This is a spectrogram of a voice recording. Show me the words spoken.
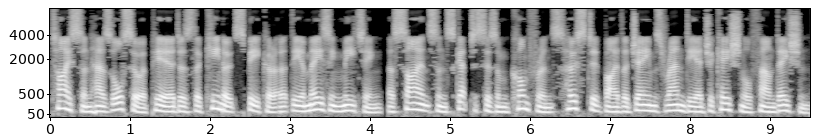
Tyson has also appeared as the keynote speaker at the Amazing Meeting, a science and skepticism conference hosted by the James Randi Educational Foundation.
